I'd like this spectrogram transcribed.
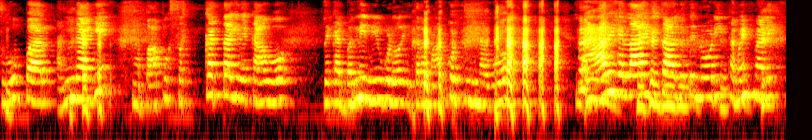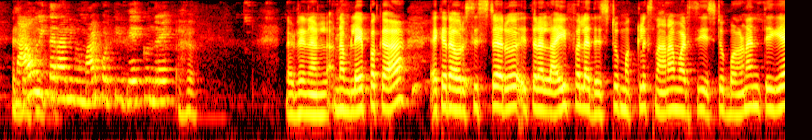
ಸೂಪರ್. ಹಂಗಾಗಿ ನಮ್ಮ ಪಾಪಕ್ಕೆ ಸಖತ್ತಾಗಿದೆ ಕಾವು. ಬೇಕಾದ್ರೆ ಬನ್ನಿ ನೀವುಗಳು ಈ ತರ ಮಾಡ್ಕೊಡ್ತೀವಿ ನಾವು. ಯಾರಿಗೆಲ್ಲ ಇಷ್ಟ ಆಗುತ್ತೆ ನೋಡಿ ಕಮೆಂಟ್ ಮಾಡಿ. ನಾವು ಈ ತರ ನಿಮಗೆ ಮಾಡ್ಕೊಡ್ತೀವಿ ಬೇಕು ಅಂದ್ರೆ ನೋಡ್ರಿ ನನ್ನ ನಮ್ಮ ಲೇಪಕ, ಯಾಕಂದರೆ ಅವ್ರ ಸಿಸ್ಟರು ಈ ಥರ ಲೈಫಲ್ಲಿ ಅದೆಷ್ಟು ಮಕ್ಳಿಗೆ ಸ್ನಾನ ಮಾಡಿಸಿ, ಎಷ್ಟು ಬಾಣಂತಿಗೆ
